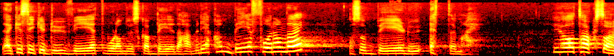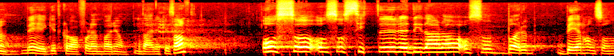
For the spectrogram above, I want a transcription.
det er ikke sikkert du vet hvordan du skal be det her, men jeg kan be foran deg, og så ber du etter meg. Ja takk, sa hun. Meget glad for den varianten der, ikke sant? Og så, og så sitter de der, da, og så bare ber han sånn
